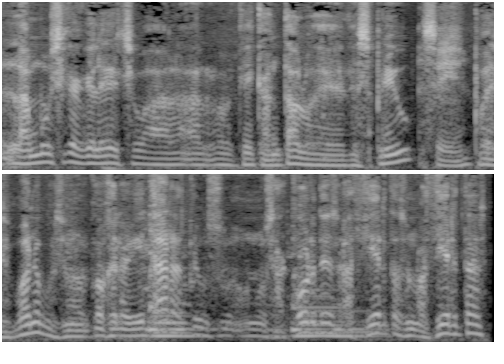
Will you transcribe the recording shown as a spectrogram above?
la música que le he hecho a, a, lo que he cantado, lo de, de Spriu, sí. pues bueno, pues uno coge la guitarra, mm. unos, unos acordes, aciertas o no aciertas,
